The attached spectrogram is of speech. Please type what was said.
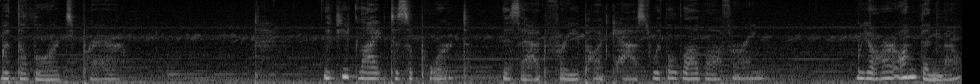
with the Lord's Prayer. If you'd like to support this ad free podcast with a love offering, we are on Venmo.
